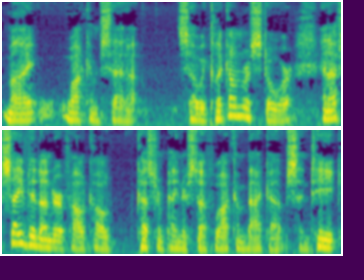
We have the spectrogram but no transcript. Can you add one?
my Wacom setup. So we click on restore, and I've saved it under a file called custom painter stuff Wacom backup Cintiq,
